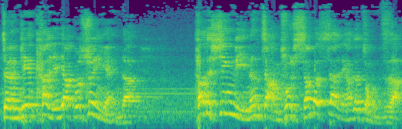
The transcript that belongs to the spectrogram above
整天看人家不顺眼的，他的心里能长出什么善良的种子啊？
